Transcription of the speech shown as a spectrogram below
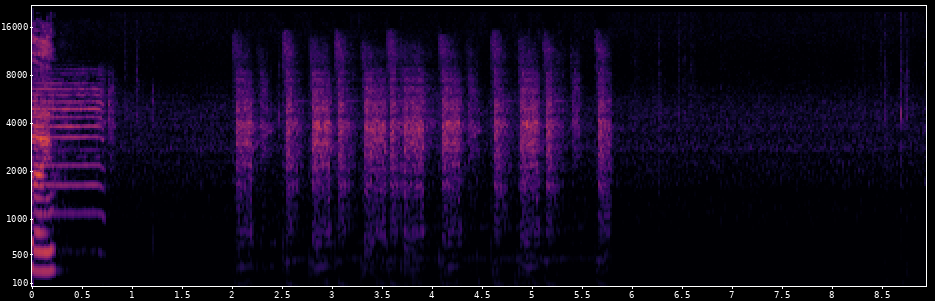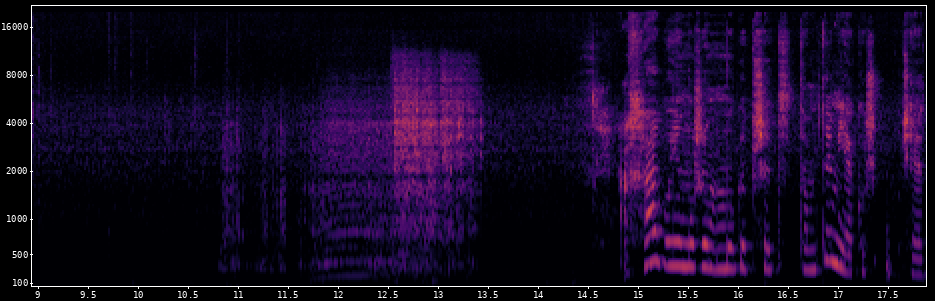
Aha, bo ja może mogę przed tamtymi jakoś uciec.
